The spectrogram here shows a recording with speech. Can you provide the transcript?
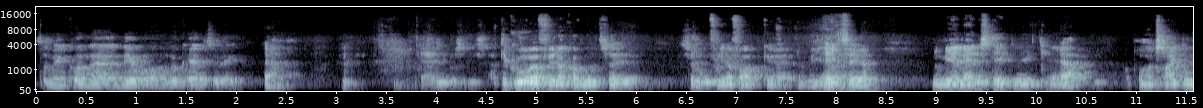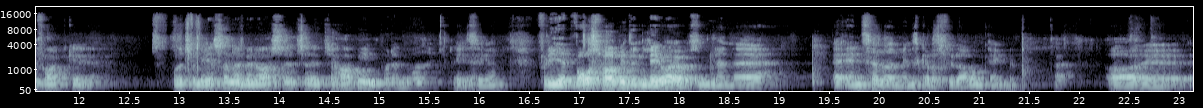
som ikke kun er næver og lokal tv. Ja. Ja, lige præcis. Og det kunne være fedt at komme ud til, til nogle flere folk, øh, noget mere, Helt sikkert. noget mere landstækkende, ikke? Øh, Ja. Og prøve at trække nogle folk, øh, både til messerne, men også til, til hobbyen på den måde. ikke? Helt sikkert. Fordi at vores hobby, den lever jo simpelthen af, af antallet af mennesker, der støtter op omkring det. Ja. Og øh,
